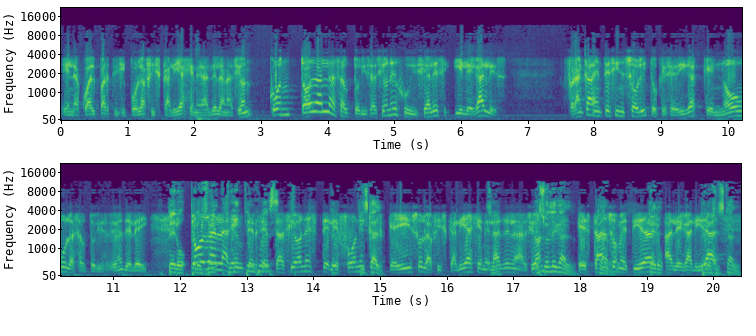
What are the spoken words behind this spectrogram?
en la cual participó la Fiscalía General de la Nación con todas las autorizaciones judiciales y legales. Francamente es insólito que se diga que no hubo las autorizaciones de ley. Pero, pero Todas fue- las fue juez- interceptaciones telefónicas fiscal. que hizo la Fiscalía General Sí, de la Nación eso es legal, están claro. sometidas Pero- a legalidad. fiscal.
